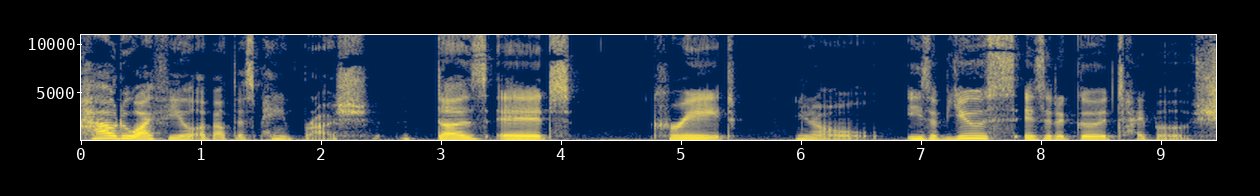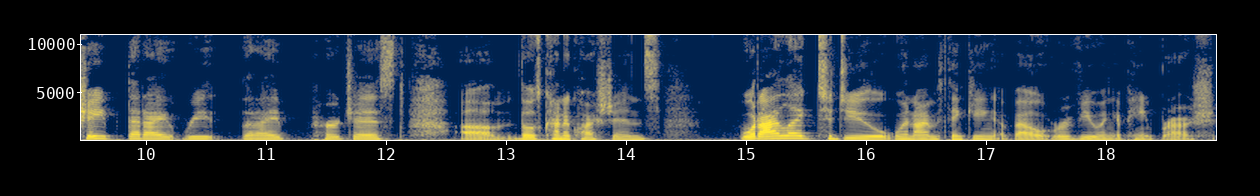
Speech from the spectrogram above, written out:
How do I feel about this paintbrush? Does it create, you know, ease of use? Is it a good type of shape that I re that I purchased? Um, those kind of questions. What I like to do when I'm thinking about reviewing a paintbrush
